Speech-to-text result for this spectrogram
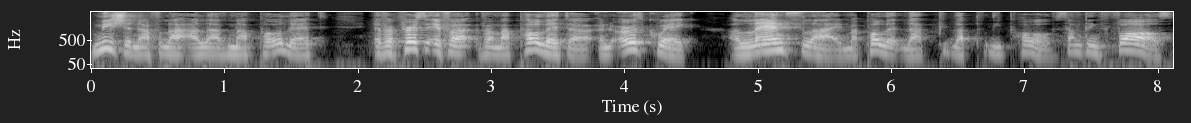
Mishnah nafla alav mapolet. If a person, if a, if a mapolet, uh, an earthquake, a landslide, mapolet, lipol, something falls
